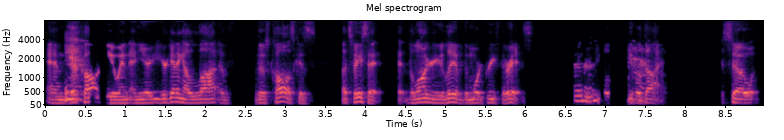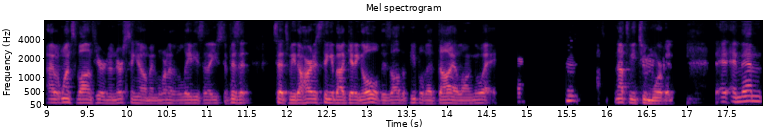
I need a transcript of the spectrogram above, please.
and they're calling you and, and you're you're getting a lot of those calls because let's face it the longer you live the more grief there is. Mm-hmm. people, people die so i once volunteered in a nursing home and one of the ladies that i used to visit said to me the hardest thing about getting old is all the people that die along the way mm-hmm. not to be too morbid and then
